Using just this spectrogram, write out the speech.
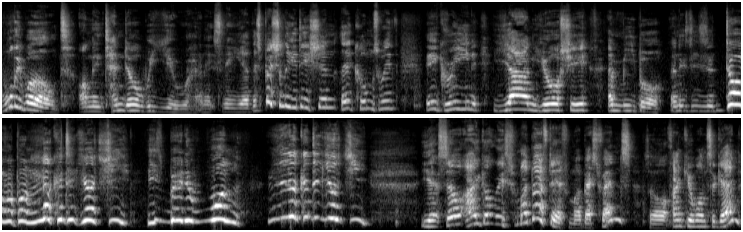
Woolly World on Nintendo Wii U, and it's the uh, the special edition that comes with a green Yarn Yoshi amiibo, and it is adorable. Look at the Yoshi! He's made of wool. Look at the Yoshi! Yeah, so I got this for my birthday from my best friends. So thank you once again.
